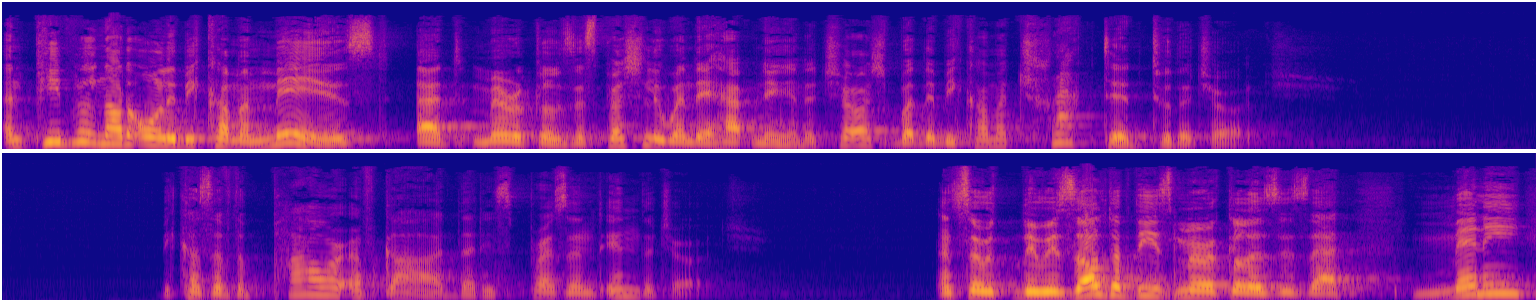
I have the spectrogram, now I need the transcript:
And people not only become amazed at miracles, especially when they're happening in the church, but they become attracted to the church because of the power of God that is present in the church. And so the result of these miracles is that many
